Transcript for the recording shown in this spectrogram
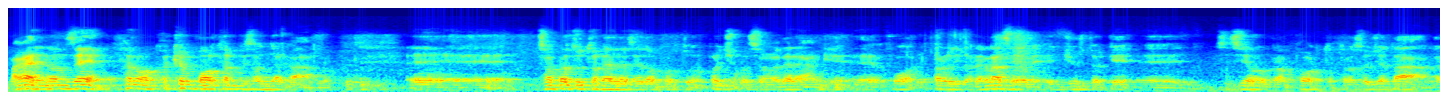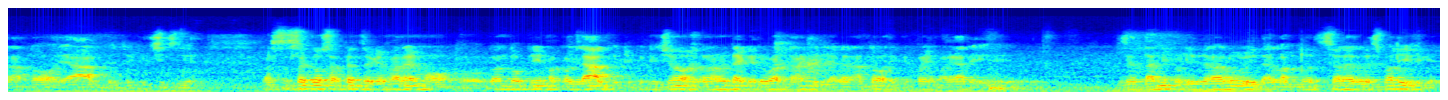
magari non sempre, però qualche volta bisogna farlo, eh, soprattutto nelle sede opportune, poi ci possiamo vedere anche eh, fuori, però dico nella sede è giusto che eh, ci sia un rapporto tra società, allenatori, arbitri, che ci sia. La stessa cosa penso che faremo quando prima con gli arbitri, perché ci sono delle novità che riguardano anche gli allenatori, che poi magari Presidente Amico li dirà lui dell'amministrazione delle squalifiche.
